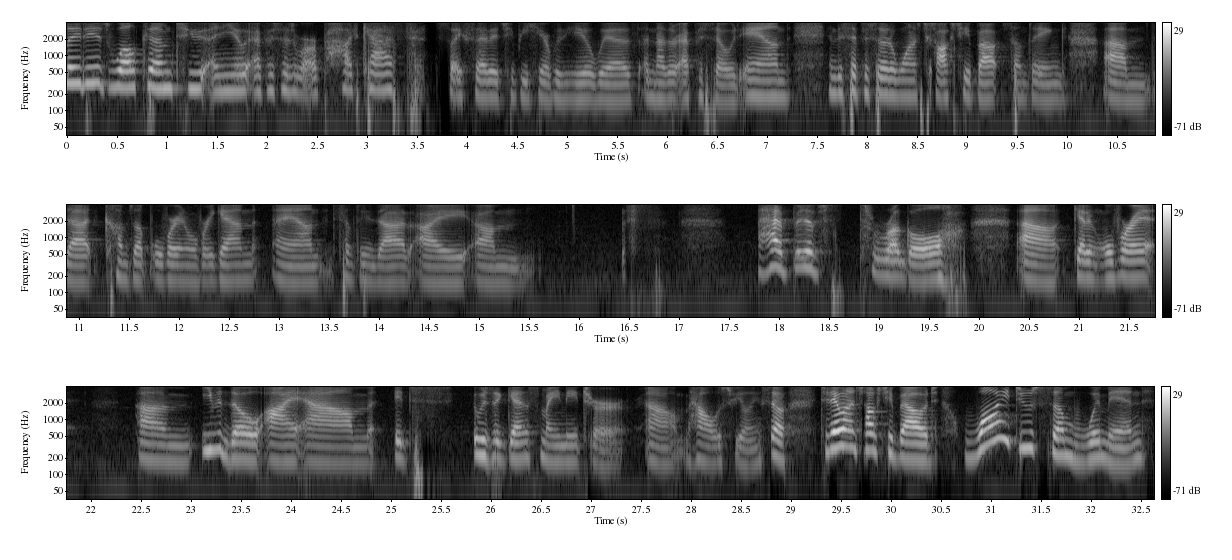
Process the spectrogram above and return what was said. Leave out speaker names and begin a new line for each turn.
ladies. Welcome to a new episode of our podcast. So excited to be here with you with another episode. And in this episode, I want to talk to you about something um, that comes up over and over again, and something that I um, had a bit of struggle uh, getting over it. Um, even though I am, it's it was against my nature um, how I was feeling. So today I want to talk to you about why do some women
